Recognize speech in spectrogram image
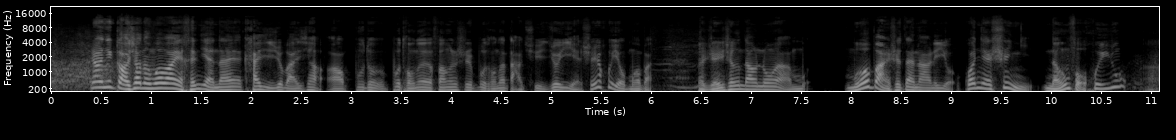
让你搞笑的模板也很简单，开几句玩笑啊，不同不同的方式，不同的打趣，就也是会有模板。人生当中啊，模板是在那里有，关键是你能否会用啊。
